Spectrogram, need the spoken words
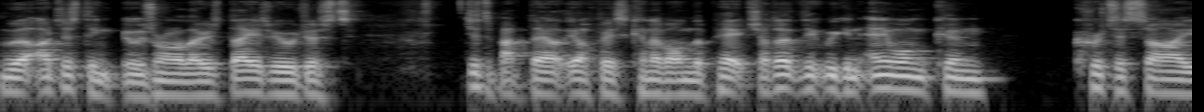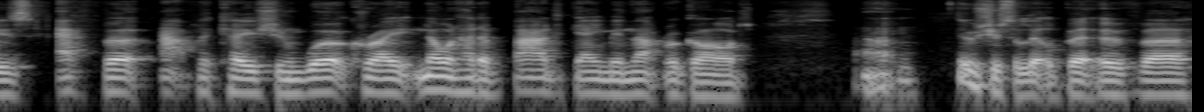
But I just think it was one of those days we were just just a bad day at the office, kind of on the pitch. I don't think we can anyone can criticize effort, application, work rate. No one had a bad game in that regard. Um, there was just a little bit of uh,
